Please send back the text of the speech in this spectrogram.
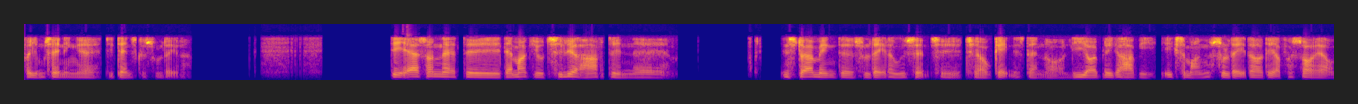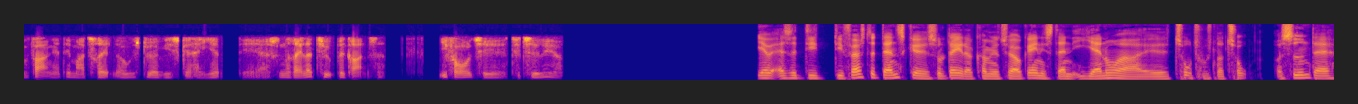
for hjemtagning af de danske soldater. Det er sådan, at øh, Danmark jo tidligere har haft en, øh, en større mængde soldater udsendt til, til Afghanistan, og lige i øjeblikket har vi ikke så mange soldater, og derfor så er omfanget af det materiel og udstyr, vi skal have hjem, det er sådan relativt begrænset i forhold til, til tidligere. Ja, altså de, de første danske soldater kom jo til Afghanistan i januar øh, 2002, og siden da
